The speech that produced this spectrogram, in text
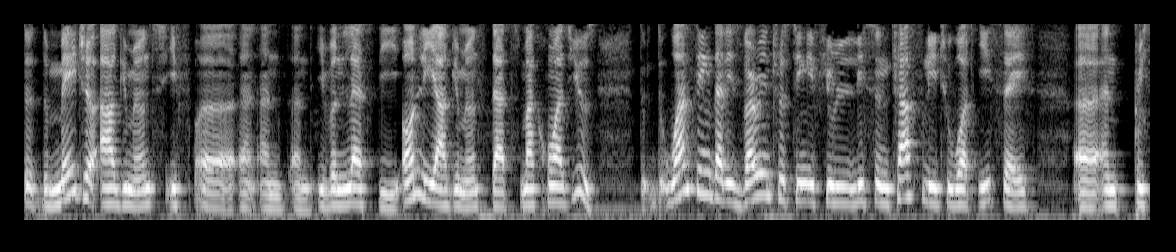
the, the major argument, if uh, and, and, and even less the only argument that Macron has used. The, the one thing that is very interesting, if you listen carefully to what he says, uh, and pre-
